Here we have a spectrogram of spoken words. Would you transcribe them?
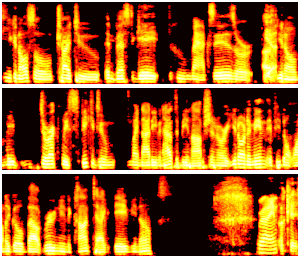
you can also try to investigate who Max is, or uh, Yeah. you know, maybe directly speaking to him might not even have to be an option, or you know what I mean. If you don't want to go about ruining the contact, Dave, you know. Right. Okay,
